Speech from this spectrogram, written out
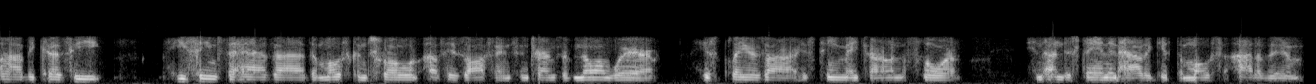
uh, because he he seems to have uh, the most control of his offense in terms of knowing where his players are, his teammates are on the floor and understanding how to get the most out of them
